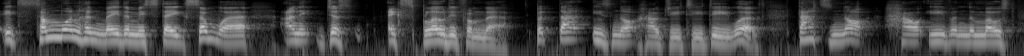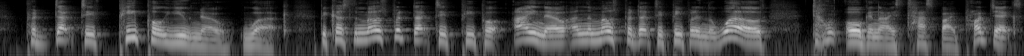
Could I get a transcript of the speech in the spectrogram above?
It's someone had made a mistake somewhere and it just exploded from there. But that is not how GTD works. That's not how even the most productive people you know work because the most productive people I know and the most productive people in the world don't organize tasks by projects.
